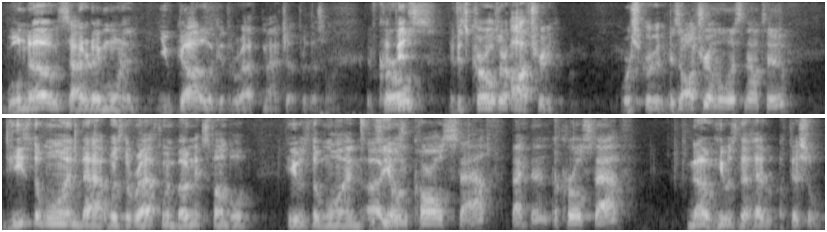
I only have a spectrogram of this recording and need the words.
we'll know Saturday morning. You've got to look at the ref matchup for this one. If If Curls it's, if it's Curls or Autry, we're screwed. is Autry on the list now too? He's the one that was the ref when Bo Nix fumbled. He was the one. Uh, Was he he was- on Carl's staff back then, or Curl's staff? no, he was the head official.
